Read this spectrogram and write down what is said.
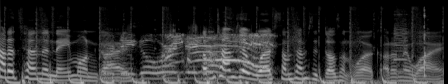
How to turn the name on, guys. go? Where'd they go? Sometimes it works, sometimes it doesn't work. I don't know why.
